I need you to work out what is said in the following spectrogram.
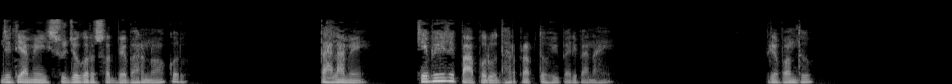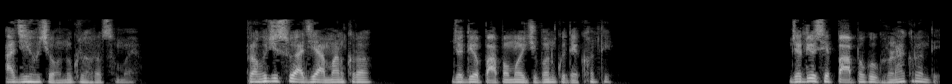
ଯଦି ଆମେ ଏହି ସୁଯୋଗର ସଦ୍ବ୍ୟବହାର ନ କରୁ ତାହେଲେ ଆମେ କେବେ ହେଲେ ପାପରୁ ଉଦ୍ଧାରପ୍ରାପ୍ତ ହୋଇପାରିବା ନାହିଁ। ପ୍ରିୟ ବନ୍ଧୁ ଆଜି ହେଉଛି ଅନୁଗ୍ରହର ସମୟ। ପ୍ରଭୁ ଯୀଶୁ ଆଜି ଆମମାନଙ୍କର ଯଦିଓ ପାପମୟ ଜୀବନକୁ ଦେଖନ୍ତି ଯଦିଓ ସେ ପାପକୁ ଘୃଣା କରନ୍ତି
